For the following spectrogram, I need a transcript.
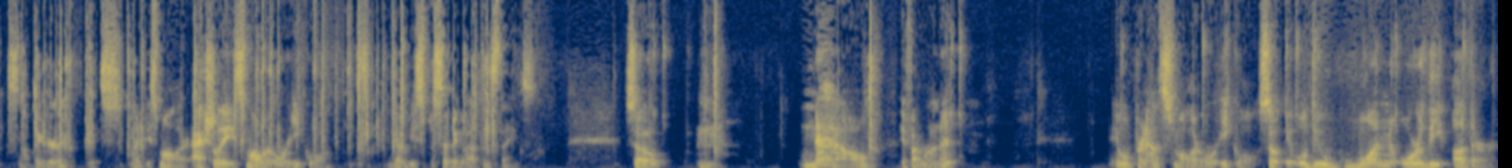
it's not bigger, it's might be smaller. Actually, smaller or equal. You got to be specific about these things. So now, if I run it, it will print out smaller or equal. So it will do one or the other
